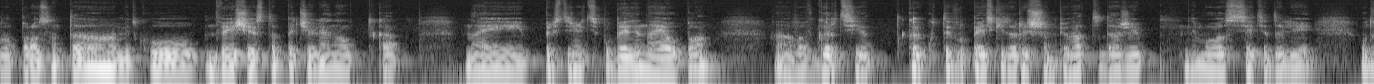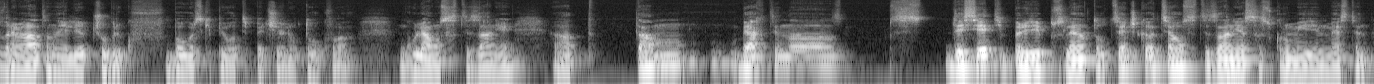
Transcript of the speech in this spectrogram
въпросната Митко 2006 печели една от така най-престижните победи на Елпа в Гърция, кръг от европейски дали шампионат, даже не мога да се сетя дали от времената на Илия Чубриков български пилоти печели от толкова голямо състезание. Там бяхте на десети преди последната отсечка, цяло състезание с Круми един местен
